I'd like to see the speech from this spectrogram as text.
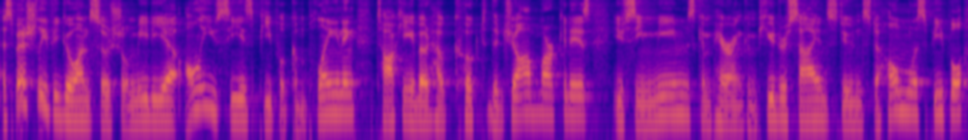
Especially if you go on social media, all you see is people complaining, talking about how cooked the job market is. You see memes comparing computer science students to homeless people,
